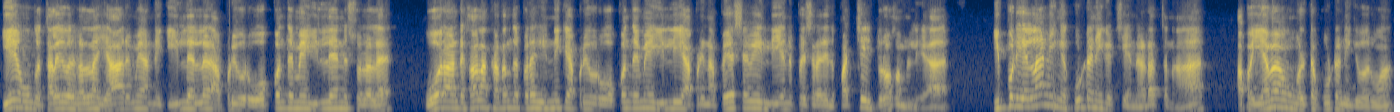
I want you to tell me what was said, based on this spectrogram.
ஏன் உங்க தலைவர்கள்லாம் யாருமே அன்னைக்கு இல்ல இல்ல அப்படி ஒரு ஒப்பந்தமே இல்லைன்னு சொல்லல? ஓராண்டு காலம் கடந்த பிறகு இன்னைக்கு அப்படி ஒரு ஒப்பந்தமே இல்லையே அப்படி நான் பேசவே இல்லையேன்னு பேசுறாரு. இது பச்சை துரோகம் இல்லையா? இப்படி எல்லாம் நீங்க கூட்டணி கட்சியை நடத்தினா அப்ப எவன் உங்கள்ட்ட கூட்டணிக்கு வருவான்?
